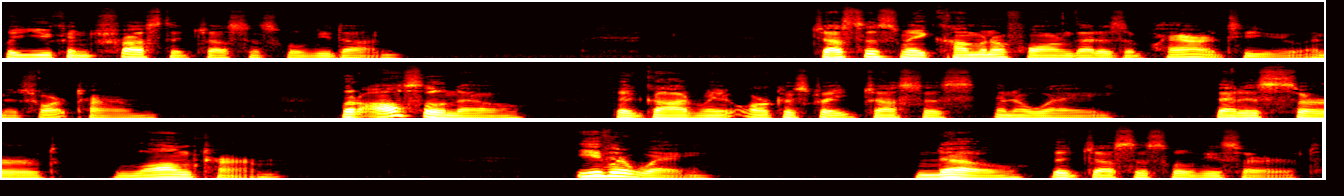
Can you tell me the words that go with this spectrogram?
but you can trust that justice will be done. Justice may come in a form that is apparent to you in the short term, but also know that God may orchestrate justice in a way that is served long term. Either way, know that justice will be served.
